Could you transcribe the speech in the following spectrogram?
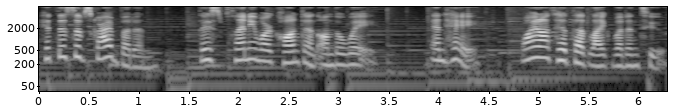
hit the subscribe button. There's plenty more content on the way. And hey, why not hit that like button too?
